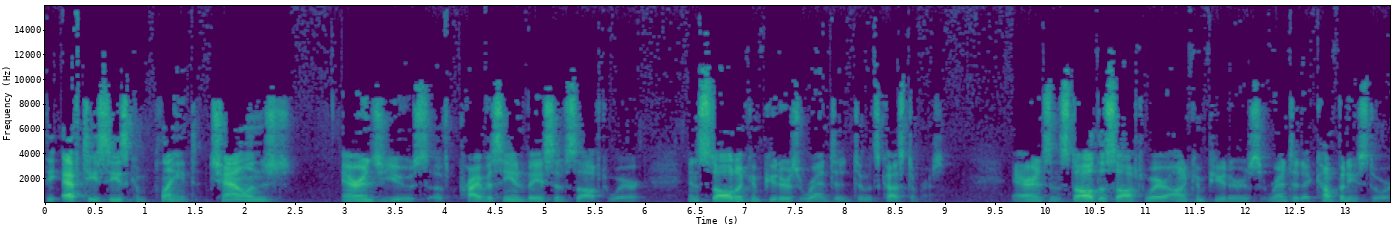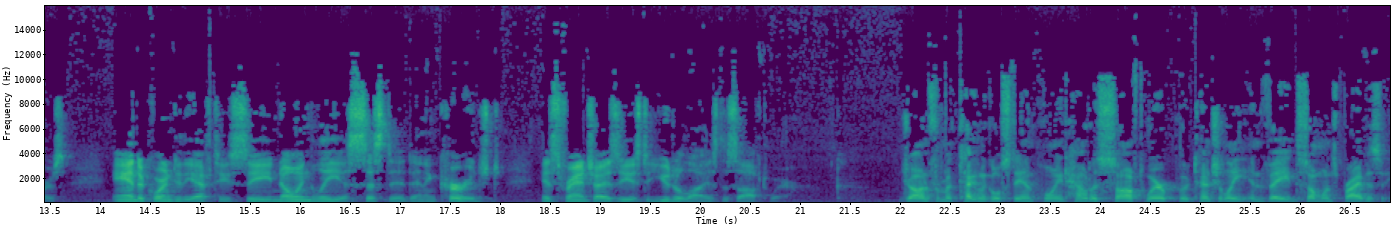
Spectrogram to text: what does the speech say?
The FTC's complaint challenged Aaron's use of privacy invasive software installed on computers rented to its customers. Aaron's installed the software on computers rented at company stores and, according to the FTC, knowingly assisted and encouraged its franchisees to utilize the software. John, from a technical standpoint, how does software potentially invade someone's privacy?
